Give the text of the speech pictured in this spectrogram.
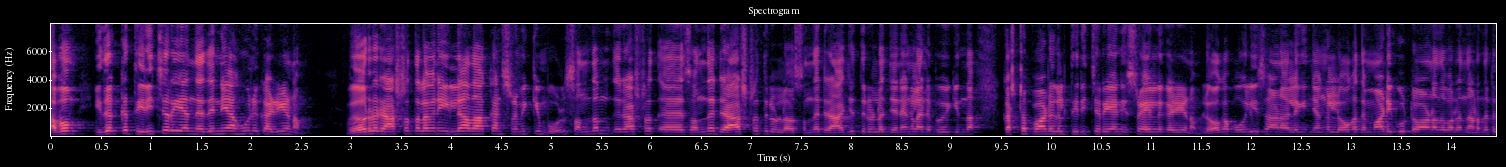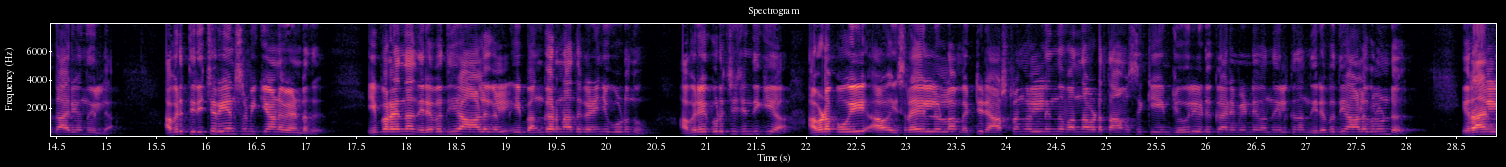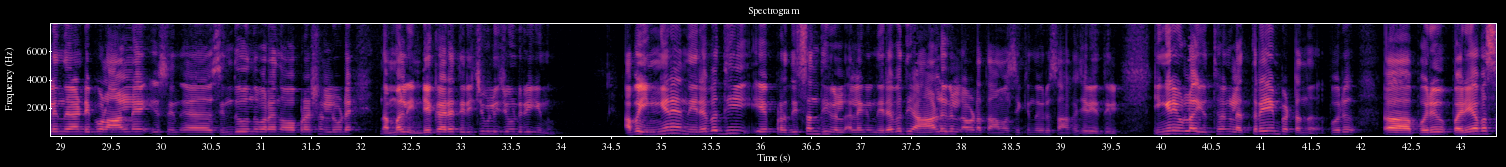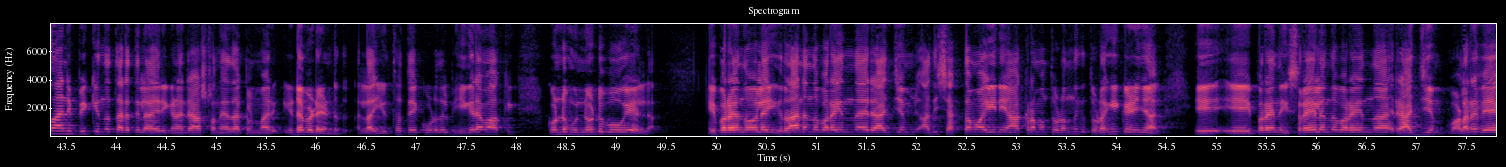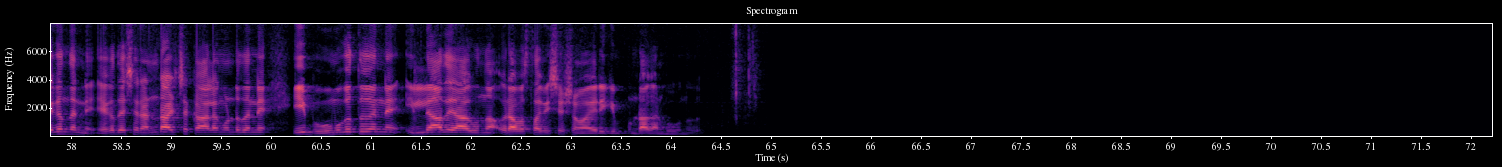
അപ്പം ഇതൊക്കെ തിരിച്ചറിയാൻ നെതന്യാഹുവിന് കഴിയണം. വേറൊരു രാഷ്ട്രത്തലവനെ ഇല്ലാതാക്കാൻ ശ്രമിക്കുമ്പോൾ സ്വന്തം രാഷ്ട്ര സ്വന്തം രാഷ്ട്രത്തിലുള്ള സ്വന്തം രാജ്യത്തിലുള്ള ജനങ്ങൾ അനുഭവിക്കുന്ന കഷ്ടപ്പാടുകൾ തിരിച്ചറിയാൻ ഇസ്രായേലിന് കഴിയണം. ലോക പോലീസാണ് അല്ലെങ്കിൽ ഞങ്ങൾ ലോക തെമ്മാടിക്കൂട്ടമാണെന്ന് പറഞ്ഞ് നടന്നിട്ട് കാര്യമൊന്നുമില്ല. അവർ തിരിച്ചറിയാൻ ശ്രമിക്കുകയാണ് വേണ്ടത്. ഈ പറയുന്ന നിരവധി ആളുകൾ ഈ ബങ്കറിനകത്ത് കഴിഞ്ഞുകൂടുന്നു. അവരെക്കുറിച്ച് ചിന്തിക്കുക. അവിടെ പോയി ഇസ്രായേലിലുള്ള മറ്റു രാഷ്ട്രങ്ങളിൽ നിന്ന് വന്ന് അവിടെ താമസിക്കുകയും ജോലി എടുക്കാനും വേണ്ടി വന്ന് നിൽക്കുന്ന നിരവധി ആളുകളുണ്ട്. ഇറാനിൽ നിന്ന് വേണ്ടി ഇപ്പോൾ ആളിനെ സിന്ധു എന്ന് പറയുന്ന ഓപ്പറേഷനിലൂടെ നമ്മൾ ഇന്ത്യക്കാരെ തിരിച്ചു വിളിച്ചുകൊണ്ടിരിക്കുന്നു. അപ്പോൾ ഇങ്ങനെ നിരവധി പ്രതിസന്ധികൾ അല്ലെങ്കിൽ നിരവധി ആളുകൾ അവിടെ താമസിക്കുന്ന ഒരു സാഹചര്യത്തിൽ ഇങ്ങനെയുള്ള യുദ്ധങ്ങൾ എത്രയും പെട്ടെന്ന് ഒരു ഒരു പര്യവസാനിപ്പിക്കുന്ന തരത്തിലായിരിക്കണം രാഷ്ട്ര നേതാക്കന്മാർ ഇടപെടേണ്ടത്. അല്ല യുദ്ധത്തെ കൂടുതൽ ഭീകരമാക്കി കൊണ്ട് മുന്നോട്ട് പോവുകയല്ല. ഈ പറയുന്ന പോലെ ഇറാൻ എന്ന് പറയുന്ന രാജ്യം അതിശക്തമായി ഇനി ആക്രമണം തുടങ്ങി തുടങ്ങിക്കഴിഞ്ഞാൽ ഈ പറയുന്ന ഇസ്രായേൽ എന്ന് പറയുന്ന രാജ്യം വളരെ വേഗം തന്നെ ഏകദേശം രണ്ടാഴ്ച കാലം കൊണ്ട് തന്നെ ഈ ഭൂമുഖത്ത് തന്നെ ഇല്ലാതെയാകുന്ന ഒരവസ്ഥാവിശേഷമായിരിക്കും ഉണ്ടാകാൻ പോകുന്നത്.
